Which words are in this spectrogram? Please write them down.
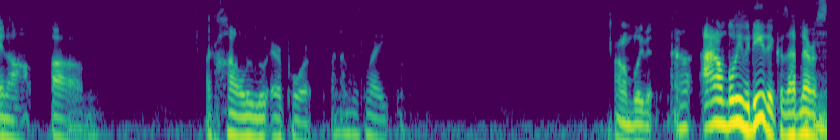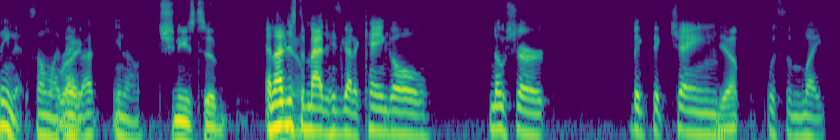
in a um like a Honolulu airport, and I'm just like, I don't believe it. I don't, I don't believe it either because I've never seen it. So I'm like. Right. I, you know, She needs to. and I just know. imagine he's got a Kangol, no shirt, big thick chain Yep. with some like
